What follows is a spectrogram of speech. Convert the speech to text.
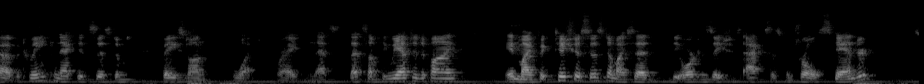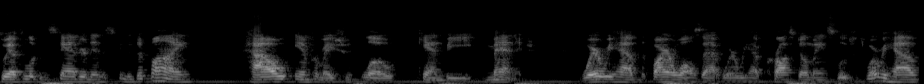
uh, between connected systems based on what, right? And that's that's something we have to define. In my fictitious system, I said the organization's access control standard. So we have to look at the standard and it's going to define how information flow can be managed. Where we have the firewalls at, where we have cross-domain solutions, where we have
